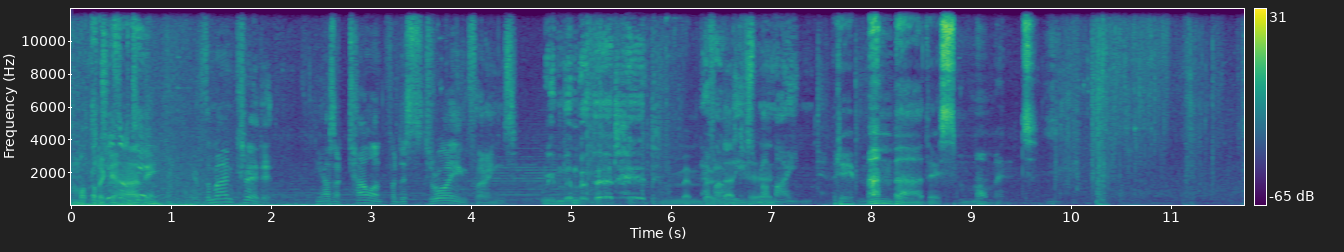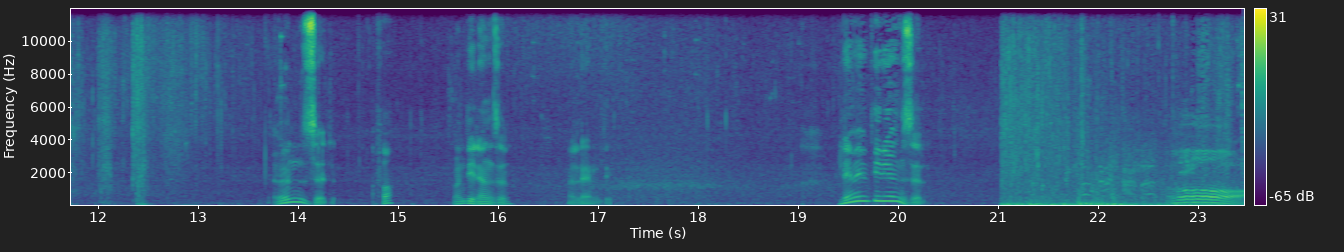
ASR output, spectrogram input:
المطرقة هذه Give the man credit. He has a talent for destroying things. Remember that head. Remember Never that leaves my head. mind. Remember this moment. انزل. ما يمديني انزل ولا يمدي؟ ليه ما يمديني انزل؟ أوه.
